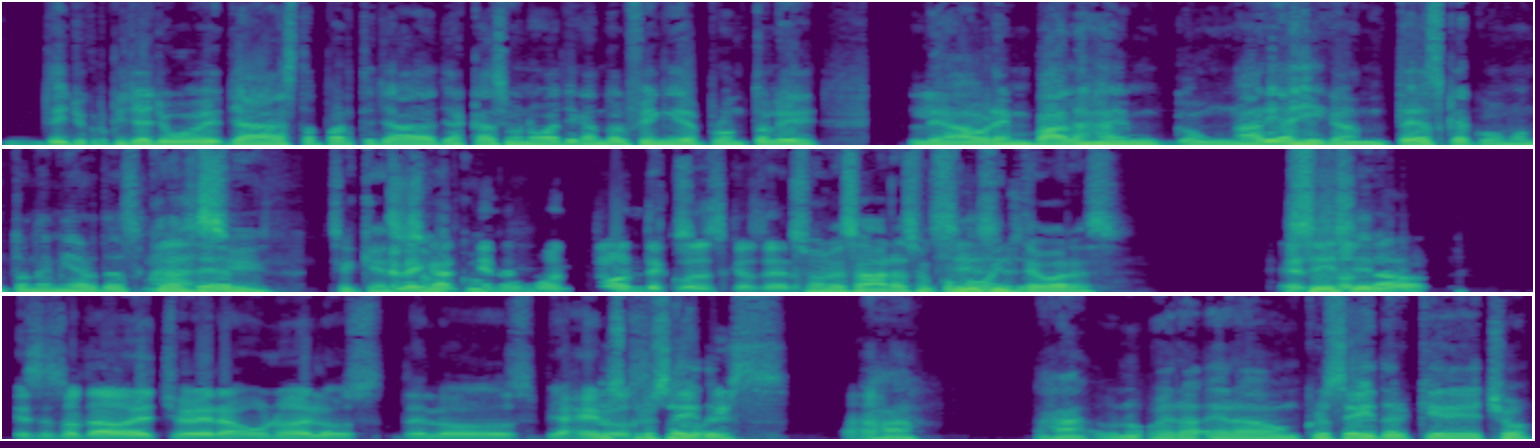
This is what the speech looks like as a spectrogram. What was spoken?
yo creo que ya yo ya esta parte ya, ya casi uno va llegando al fin y de pronto le, le abren Valheim con un área gigantesca con un montón de mierdas que ah, hacer. Sí. Sí, que el legal tiene un montón de cosas que hacer. Solo esa hora son como 20 horas. Ese, soldado, ese soldado, de hecho, era uno de los, de los viajeros. Los Crusaders. Ajá. Ajá. Uno, era, era un Crusader que, de hecho,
